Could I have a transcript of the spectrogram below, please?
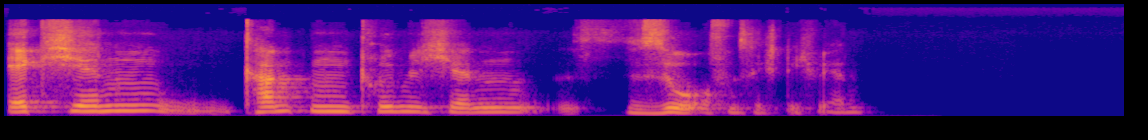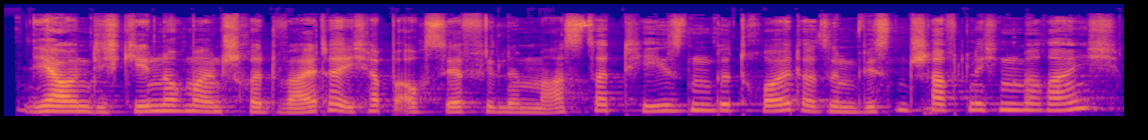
Eckchen, Kanten, Krümelchen so offensichtlich werden. Ja, und ich gehe noch mal einen Schritt weiter. Ich habe auch sehr viele Masterthesen betreut, also im wissenschaftlichen Bereich.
